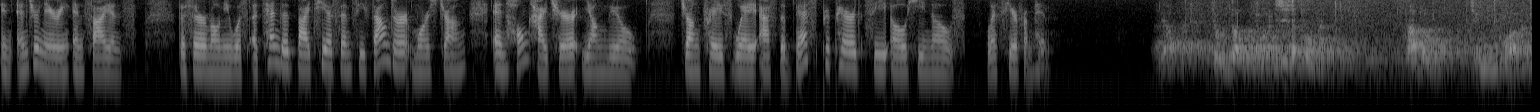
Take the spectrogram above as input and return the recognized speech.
in engineering and science. The ceremony was attended by TSMC founder Morris Chang and Hon Hai Chair Young Liu. Chang praised Wei as the best prepared CEO he knows. Let's hear from him. 要主动组织的部分，他都经历过了。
